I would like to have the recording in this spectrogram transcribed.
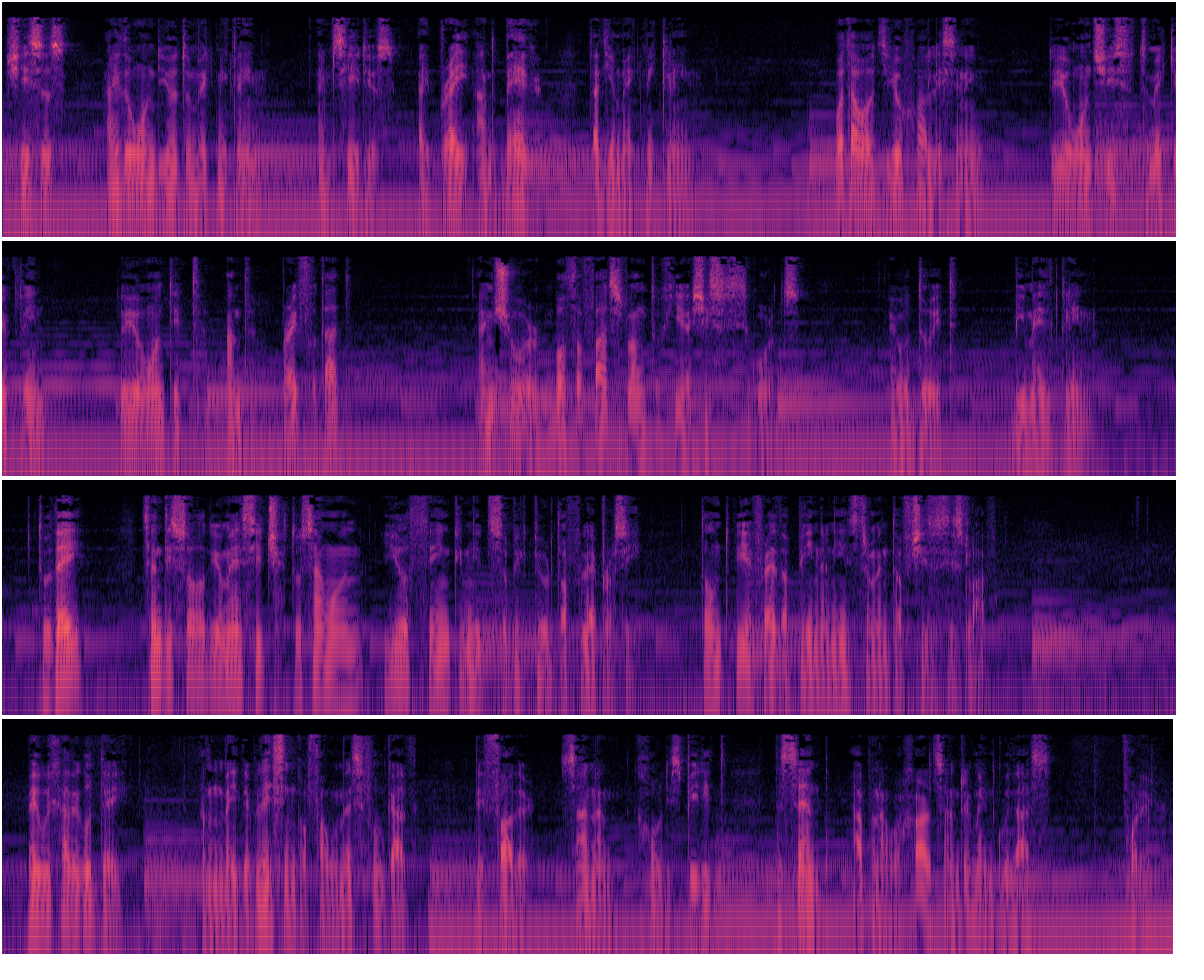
Jesus I do want you to make me clean. I'm serious. I pray and beg that you make me clean. What about you who are listening? Do you want Jesus to make you clean? Do you want it and pray for that? I'm sure both of us long to hear Jesus' words. I will do it. Be made clean. Today, send this audio message to someone you think needs to be cured of leprosy. Don't be afraid of being an instrument of Jesus' love. May we have a good day, and may the blessing of our merciful God, the Father, Son, and Holy Spirit descend upon our hearts and remain with us forever.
